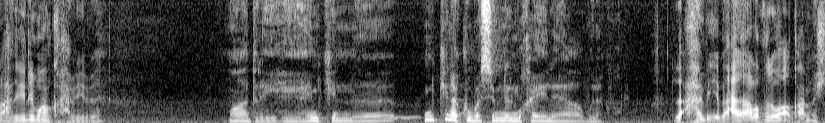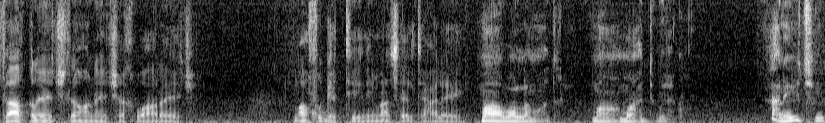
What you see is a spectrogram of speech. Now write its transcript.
راح تقول لي ماكو حبيبة؟ ما أدري هي يمكن يمكن أكو بس من المخيلة يا أبو الأكبر. لا حبيبة على أرض الواقع مشتاق لك شلونك شو أخبارك؟ ما فقدتيني ما سألتي علي. ما والله ما أدري ما ما أبو الأكبر. يعني هيك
